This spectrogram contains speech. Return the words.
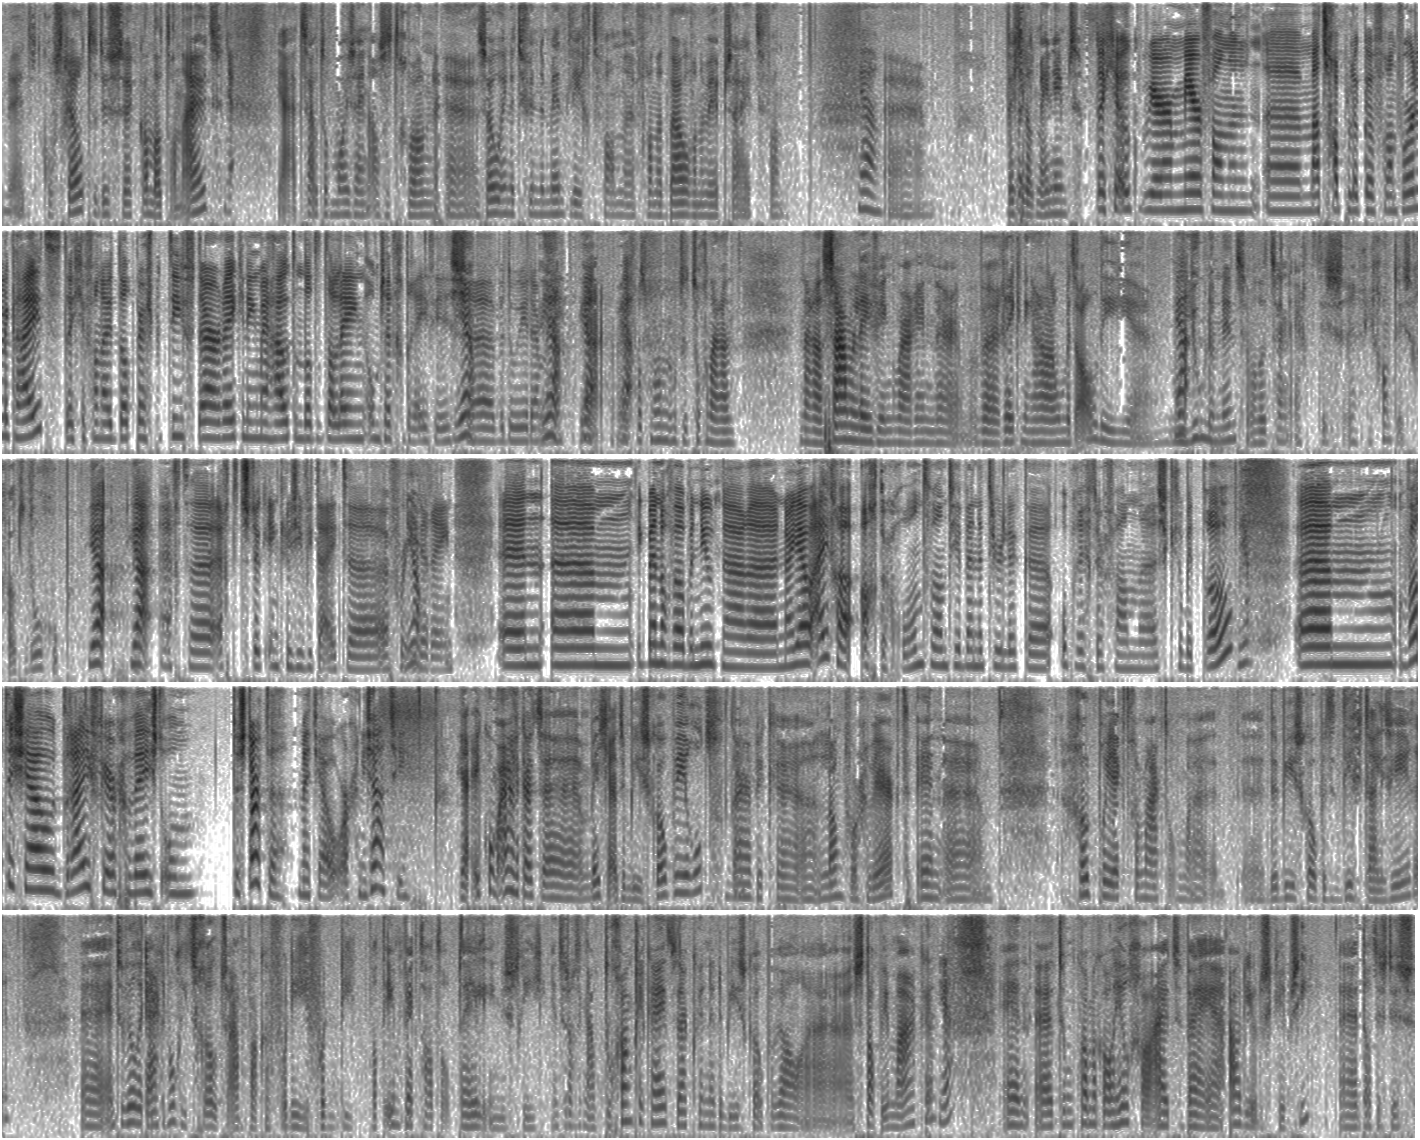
het kost geld, dus kan dat dan uit? Ja. ja, het zou toch mooi zijn als het gewoon zo in het fundament ligt van, van het bouwen van een website. Van, ja, eh, dat je dat meeneemt. dat je ook weer meer van een eh, maatschappelijke verantwoordelijkheid, dat je vanuit dat perspectief daar rekening mee houdt, omdat het alleen omzetgedreven is, Ja. eh, bedoel je daarmee? Ja, ja, ja. volgens mij moeten we toch naar een, naar een samenleving waarin er, we rekening houden met al die eh, Ja. miljoenen mensen. Want het, zijn echt, het is een gigantische grote doelgroep. Ja, ja echt, eh, echt het stuk inclusiviteit eh, voor Ja. iedereen. En ehm, ik ben nog wel benieuwd naar, eh, naar jouw eigen achtergrond. Want je bent natuurlijk eh, oprichter van eh Scribit Pro. Ja. Ehm, wat is jouw drijfveer geweest om te starten met jouw organisatie? Ja, ik kom eigenlijk uit, eh, een beetje uit de bioscoopwereld. Daar heb ik eh, lang voor gewerkt. En eh, een groot project gemaakt om eh, de bioscopen te digitaliseren. En toen wilde ik eigenlijk nog iets groots aanpakken voor die, voor die wat impact had op de hele industrie. En toen dacht ik, nou, toegankelijkheid, daar kunnen de bioscopen wel een stap in maken. Ja. En toen kwam ik al heel gauw uit bij audiodescriptie. Dat is dus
